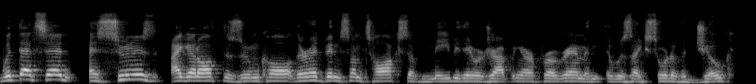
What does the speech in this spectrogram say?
with that said, as soon as I got off the Zoom call, there had been some talks of maybe they were dropping our program and it was like sort of a joke.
